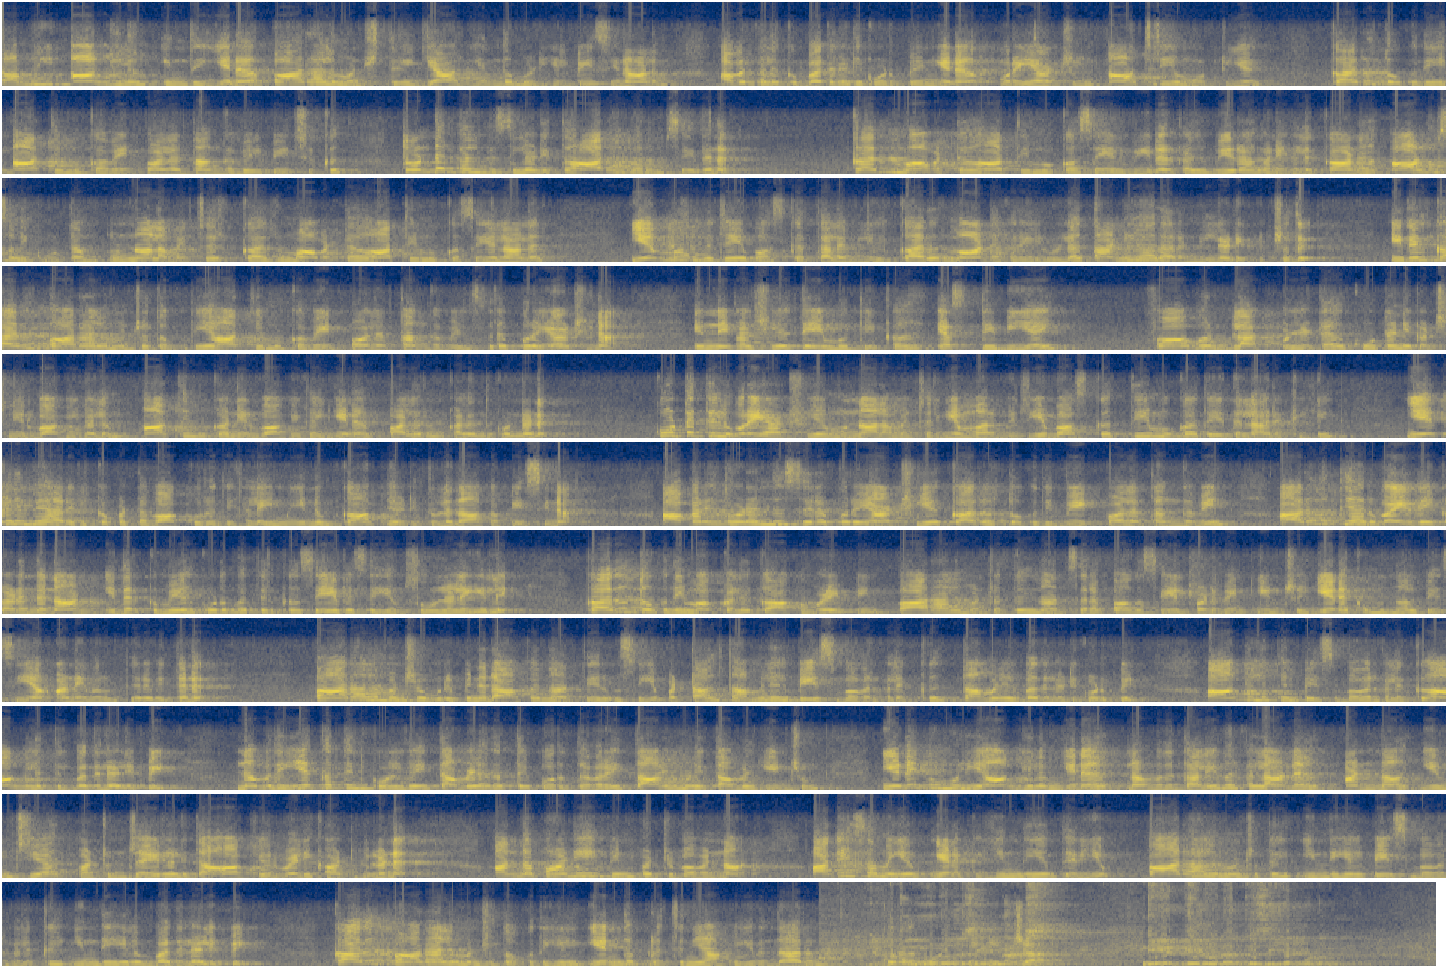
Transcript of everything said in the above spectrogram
தமிழ் ஆங்கிலம் இந்தி என பாராளுமன்றத்தில் யார் எந்த மொழியில் பேசினாலும் அவர்களுக்கு பதிலடி கொடுப்பேன் என உரையாற்றி ஆச்சரியமூட்டிய கரு தொகுதி அதிமுக வேட்பாளர் தங்கவேல் பேச்சுக்கு தொண்டர்கள் விசிலடித்து ஆரவாரம் செய்தனர். கரு மாவட்ட அதிமுக செயல் வீரர்கள் வீராங்கனைகளுக்கான ஆலோசனை கூட்டம் முன்னாள் அமைச்சர் கரூர் மாவட்ட அதிமுக செயலாளர் எம் ஆர் விஜயபாஸ்கர் தலைமையில் கரூர் மாநகரில் உள்ள தனியார் அரங்கில் நடைபெற்றது. இதில் கரூர் பாராளுமன்ற தொகுதி அதிமுக வேட்பாளர் தங்கவேல் சிறப்புரையாற்றினார். இந்நிகழ்ச்சியில் தேமுதிக எஸ்டிபிஐ ஃபார்வர்ட் பிளாக் உள்ளிட்ட கூட்டணி கட்சி நிர்வாகிகளும் அதிமுக நிர்வாகிகள் என பலரும் கலந்து கொண்டனர். கூட்டத்தில் உரையாற்றிய முன்னாள் அமைச்சர் எம் ஆர் விஜயபாஸ்கர் திமுக தேர்தல் அறிக்கையில் ஏற்கனவே அறிவிக்கப்பட்ட வாக்குறுதிகளை மீண்டும் காப்பி அடித்துள்ளதாக பேசினார். அவரை தொடர்ந்து சிறப்புரையாற்றிய கரூர் தொகுதி வேட்பாளர் தங்கவேல் அறுபத்தி ஆறு வயதை கடந்த நான் இதற்கு மேல் குடும்பத்திற்கு சேவை செய்யும் சூழ்நிலை இல்லை. கரூர் தொகுதி மக்களுக்காக உழைப்பேன். பாராளுமன்றத்தில் நான் சிறப்பாக செயல்படுவேன் என்று எனக்கு முன்னால் பேசிய அனைவரும் தெரிவித்தனர். பாராளுமன்ற உறுப்பினராக நான் தேர்வு செய்யப்பட்டால் தமிழில் பேசுபவர்களுக்கு தமிழில் பதிலடி கொடுப்பேன். ஆங்கிலத்தில் பேசுபவர்களுக்கு ஆங்கிலத்தில் பதிலளிப்பேன். நமது இயக்கத்தின் கொள்கை தமிழகத்தை பொறுத்தவரை தாய்மொழி தமிழ் என்றும் இணைப்பு மொழி ஆங்கிலம் என நமது தலைவர்களான அண்ணா எம்ஜிஆர் மற்றும் ஜெயலலிதா ஆகியோர் வழிகாட்டியுள்ளனர். அந்த பாணியை பின்பற்றுபவன் நான். அதே சமயம் எனக்கு இந்தியும் தெரியும். பாராளுமன்றத்தில் இந்தியில் பேசுபவர்களுக்கு இந்தியிலும் பதில் அளிப்பேன். கரூர் பாராளுமன்ற தொகுதியில் எந்த பிரச்சனையாக இருந்தாலும் குரல் கொடுப்பேன் என்றார் நீட் தேர்வு ரத்து செய்யப்படும்.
